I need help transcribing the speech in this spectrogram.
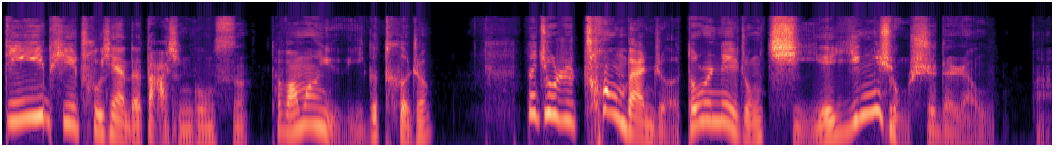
第一批出现的大型公司，它往往有一个特征，那就是创办者都是那种企业英雄式的人物啊。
